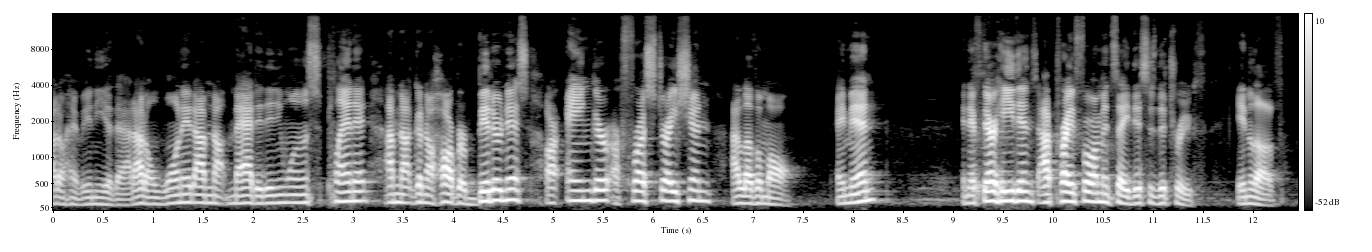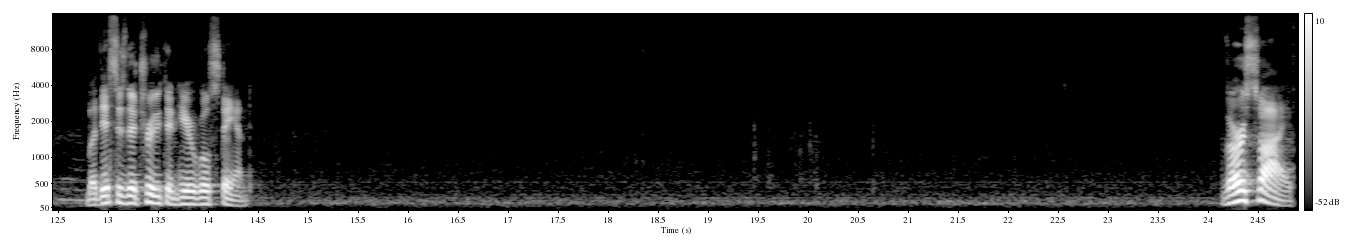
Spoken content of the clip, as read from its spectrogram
I don't have any of that. I don't want it. I'm not mad at anyone on this planet. I'm not going to harbor bitterness or anger or frustration. I love them all. Amen? And if they're heathens, I pray for them and say, This is the truth in love. But this is the truth, and here we'll stand. Verse 5,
